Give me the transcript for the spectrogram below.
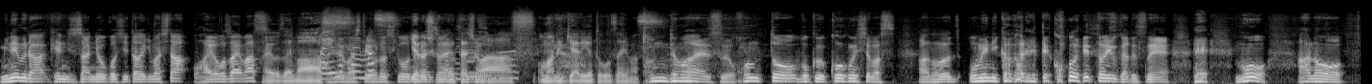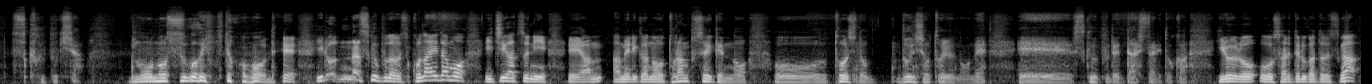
峰村健二さんにお越しいただきました。おはようございます。おはようございます。はじめましてよろしくお願いします。いいたします。お招きありがとうございます。とんでもないです。本当僕興奮してます。あの、お目にかかれて光栄というかですね、え、もう、あの、スクープ記者。ものすごい人で、いろんなスクープなんです。この間も1月に、えー、アメリカのトランプ政権の当時の文書というのをね、えー、スクープで出したりとか、いろいろされてる方ですが、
